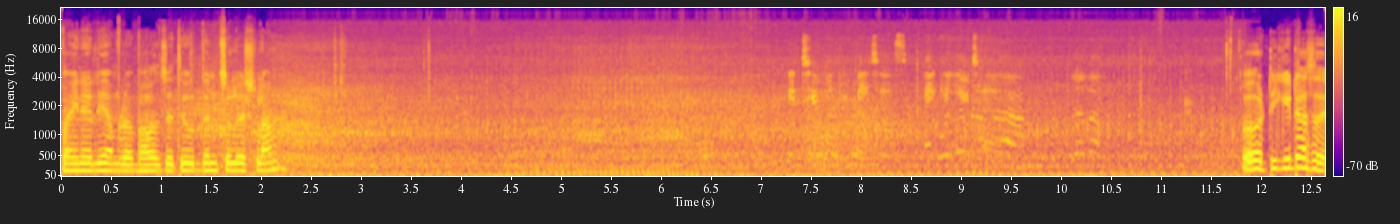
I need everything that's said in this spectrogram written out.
ফাইনালি আমরা ভাওয়াল জাতীয় উদ্যান চলে আসলাম In 200 meters, make a U-turn. ও টিকিট আছে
